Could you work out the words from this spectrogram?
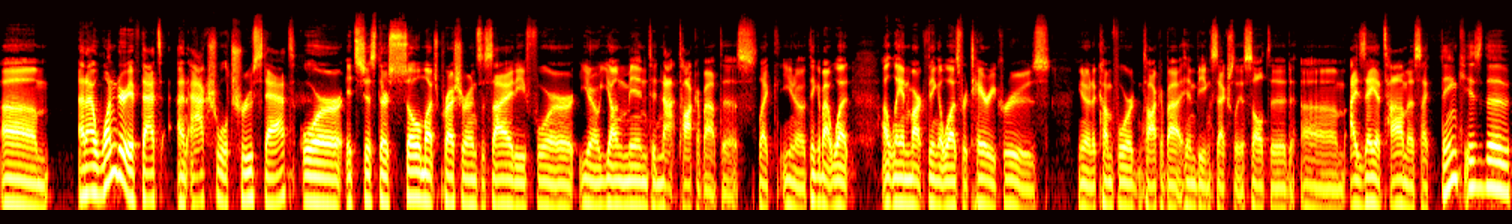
Um, and I wonder if that's an actual true stat, or it's just there's so much pressure in society for you know young men to not talk about this. Like you know, think about what a landmark thing it was for Terry Crews you know, to come forward and talk about him being sexually assaulted. Um, Isaiah Thomas, I think, is the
